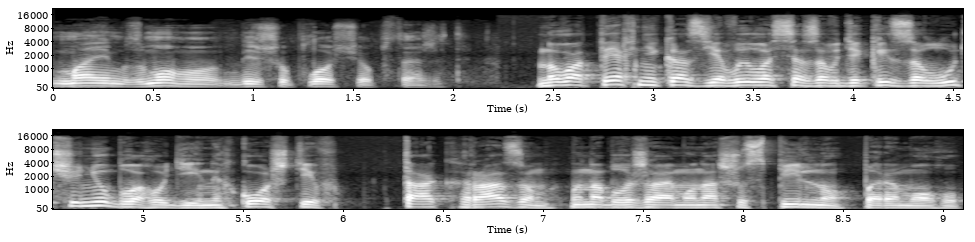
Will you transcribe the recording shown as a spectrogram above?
маємо змогу більшу площу обстежити. Нова техніка з'явилася завдяки залученню благодійних коштів. Так, разом ми наближаємо нашу спільну перемогу.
